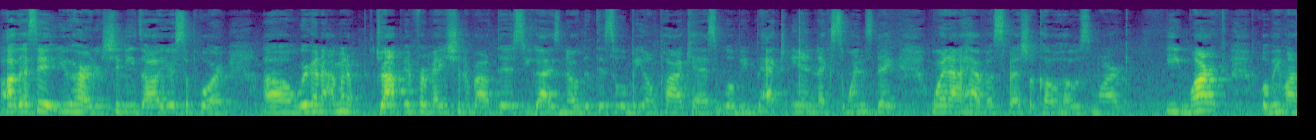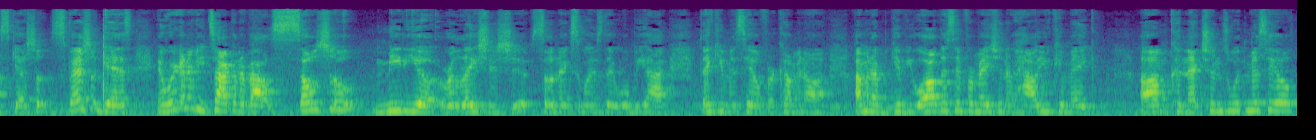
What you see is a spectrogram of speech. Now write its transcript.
Oh, that's it. You heard her. She needs all your support. Uh, we're gonna. I'm gonna drop information about this. You guys know that this will be on podcast. We'll be back in next Wednesday when I have a special co-host, Mark. E. Mark will be my special special guest, and we're gonna be talking about social media relationships. So next Wednesday will be hot. Thank you, Miss Hill, for coming on. I'm gonna give you all this information of how you can make um, connections with Miss Hill.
